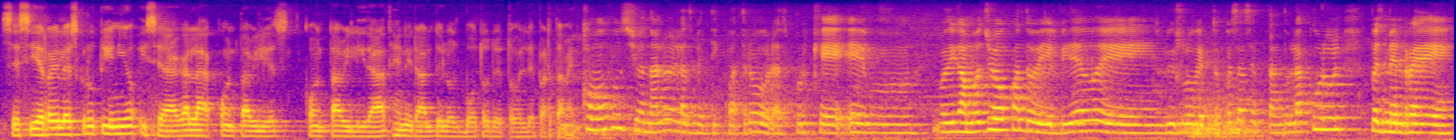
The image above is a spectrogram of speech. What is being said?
se cierre el escrutinio y se haga la contabilidad, general de los votos de todo el departamento. ¿Cómo funciona lo de las 24 horas? Porque, pues, digamos, yo cuando vi el video de Luis Roberto pues aceptando la curul, pues me enredé,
